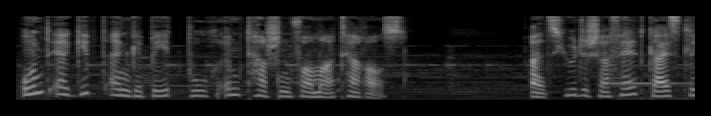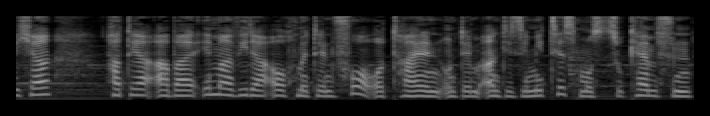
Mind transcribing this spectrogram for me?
Und er gibt ein Gebetbuch im Taschenformat heraus. Als jüdischer Feldgeistlicher hat er aber immer wieder auch mit den Vorurteilen und dem Antisemitismus zu kämpfen,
